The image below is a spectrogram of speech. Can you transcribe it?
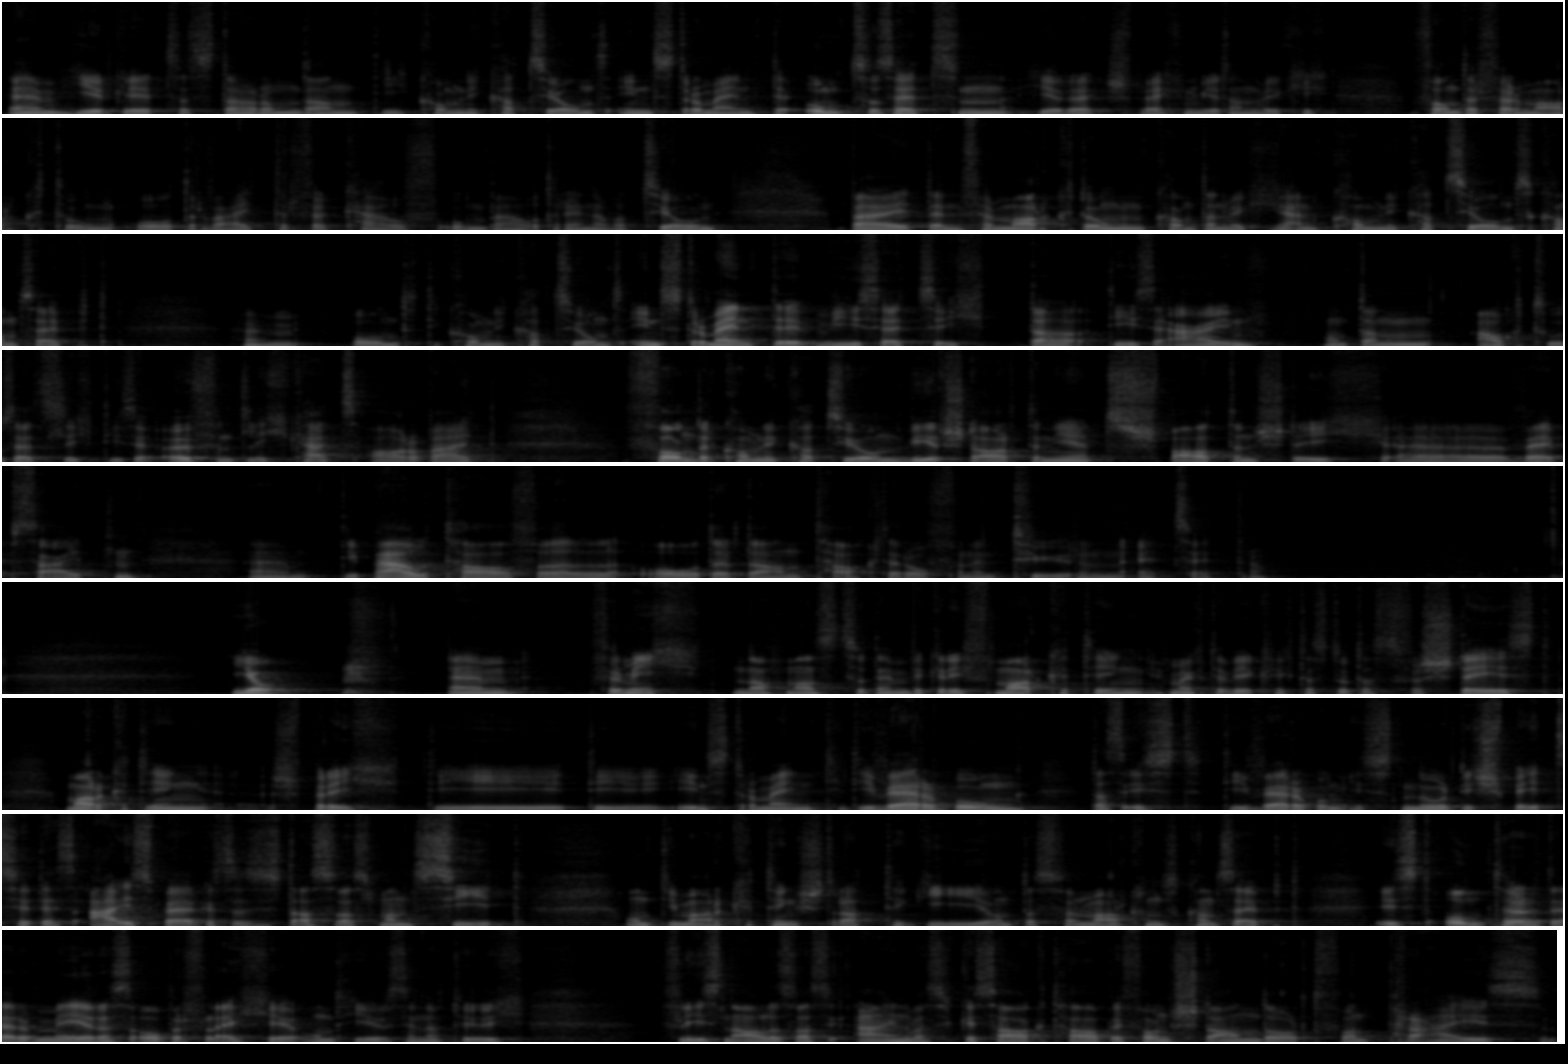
Ähm, hier geht es darum, dann die Kommunikationsinstrumente umzusetzen. Hier sprechen wir dann wirklich von der Vermarktung oder Weiterverkauf, Umbau oder Renovation. Bei den Vermarktungen kommt dann wirklich ein Kommunikationskonzept ähm, und die Kommunikationsinstrumente. Wie setze ich da diese ein? Und dann auch zusätzlich diese Öffentlichkeitsarbeit von der Kommunikation. Wir starten jetzt Spatenstich, äh, Webseiten ähm, die Bautafel oder dann Tag der offenen Türen etc. Jo, ähm, für mich nochmals zu dem Begriff Marketing. Ich möchte wirklich, dass du das verstehst. Marketing, sprich die, die Instrumente, die Werbung, das ist, die Werbung ist nur die Spitze des Eisberges, das ist das, was man sieht und die Marketingstrategie und das Vermarktungskonzept ist unter der Meeresoberfläche und hier sind natürlich fließen alles was ein, was ich gesagt habe, von Standort, von Preis,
